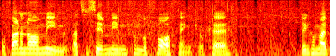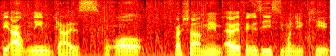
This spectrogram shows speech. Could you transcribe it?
we found another meme. That's the same meme from before, I think. Okay. I think I might be out meme, guys. We're all fresh out meme. Everything is easy when you're cute.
